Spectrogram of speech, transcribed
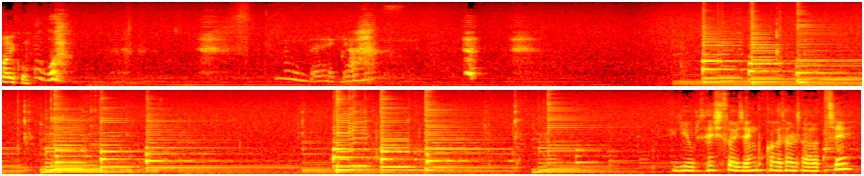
아이고 우와. 했는데 애기야. 애기 우리 셋이서 이제 행복하게 살자 알았지?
